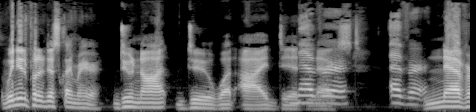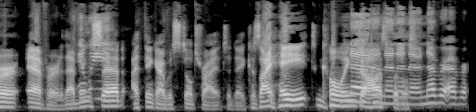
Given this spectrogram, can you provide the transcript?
We need to put a disclaimer here. Do not do what I did Never. next. Ever. Never, ever. That being we- said, I think I would still try it today because I hate going no, to no, hospitals. no, no, never ever.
